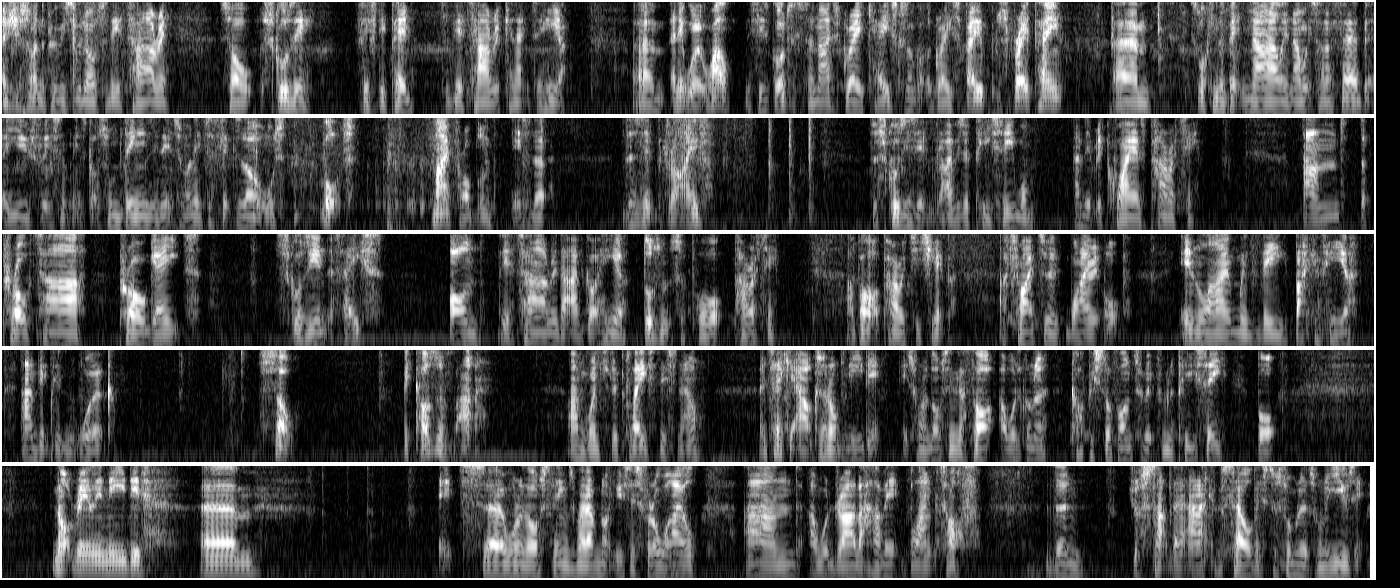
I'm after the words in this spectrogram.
As you saw in the previous video, to the Atari. So SCSI 50 pin to the Atari connector here. Um, and it worked well. This is good. It's a nice grey case because I've got the grey spray, spray paint. Um, it's looking a bit gnarly now. It's had a fair bit of use recently. It's got some dings in it, so I need to fix those. But my problem is that the zip drive, the SCSI zip drive, is a PC one, and it requires parity. And the ProTar, ProGate, SCSI interface on the Atari that I've got here doesn't support parity. I bought a parity chip. I tried to wire it up in line with the back of here and it didn't work. So, because of that, I'm going to replace this now and take it out because I don't need it. It's one of those things I thought I was going to copy stuff onto it from the PC, but not really needed. Um, it's uh, one of those things where I've not used this for a while and I would rather have it blanked off than just sat there and I can sell this to somebody that's going to use it.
